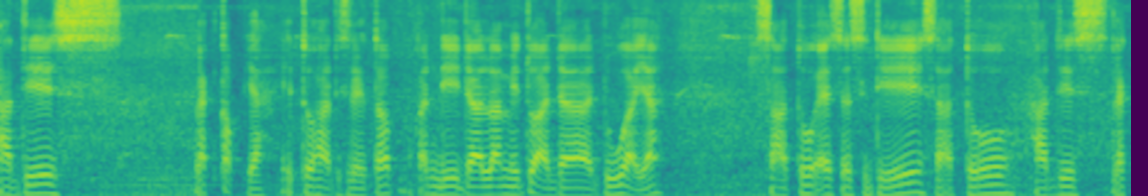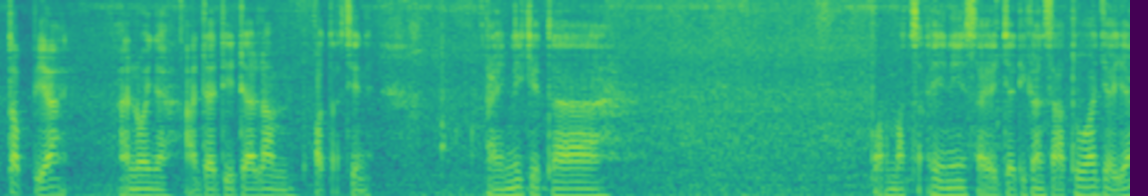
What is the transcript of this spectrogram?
hard disk laptop ya itu harddisk laptop. Kan di dalam itu ada dua ya satu SSD satu harddisk laptop ya anunya ada di dalam kotak sini. Nah ini kita format ini saya jadikan satu aja ya.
